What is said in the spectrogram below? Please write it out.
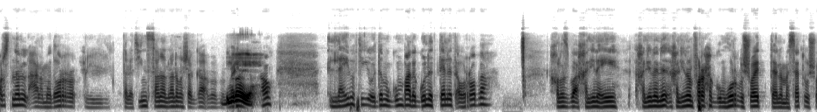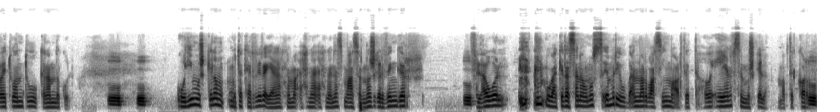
أرسنال على مدار ال 30 سنة اللي أنا بشجع بنريح أهو اللعيبة بتيجي قدام الجون بعد الجون التالت أو الرابع خلاص بقى خلينا إيه خلينا ن... خلينا نفرح الجمهور بشوية لمسات وشوية 1 2 والكلام ده كله مم. مم. ودي مشكلة متكررة يعني إحنا ما إحنا إحنا ناس ما عصرناش غير فينجر مم. في الأول وبعد كده سنة ونص إمري وبقى لنا أربع سنين مع ارتيتا هو هي نفس المشكلة ما بتتكرر.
